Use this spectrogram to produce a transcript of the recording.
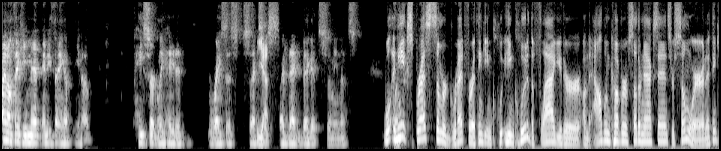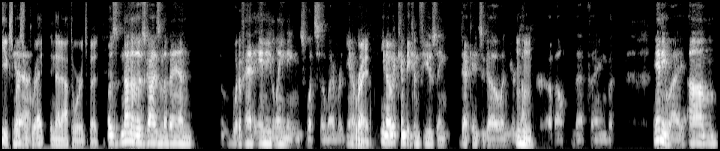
I don't think he meant anything. Of, you know, he certainly hated racist, sexist, Yes. redneck bigots. I mean, that's Well, and he expressed some regret for I think he, inclu- he included the flag either on the album cover of Southern Accents or somewhere, and I think he expressed Yeah. regret in that afterwards. But those none of those guys in the band would have had any leanings whatsoever. You know, right, You know, it can be confusing decades ago, and you're Mhm. younger about that thing. But anyway, um,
